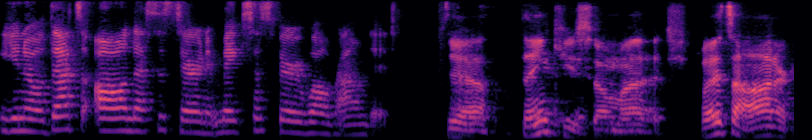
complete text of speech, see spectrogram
you know, that's all necessary and it makes us very well rounded. Yeah, thank you so much. Well, it's an honor.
